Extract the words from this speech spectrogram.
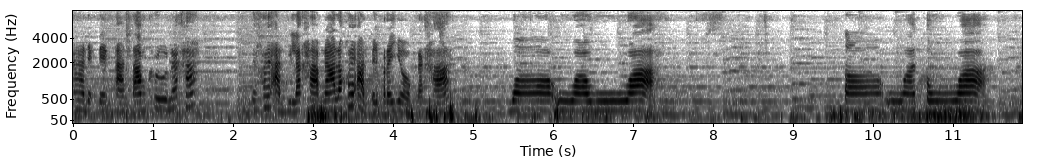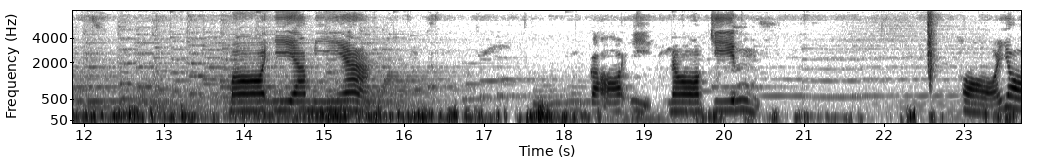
อ่าเด็กๆ อ่านตามครูนะคะเดี๋ยวค่อยอ่านทีละคำนะ แล้วค่อยอ่านเป็นประโยคนะคะวออัววัวตออัวตัวมอเอียเมียกออีนอกิน หอยอ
